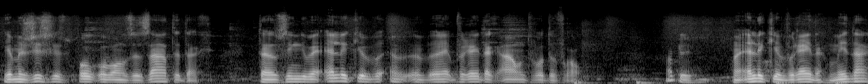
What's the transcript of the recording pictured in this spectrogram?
Je hebt me juist gesproken over onze zaterdag. Daar zingen we elke eh, vrijdagavond voor de vrouw. Oké, Maar elke vrijdagmiddag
